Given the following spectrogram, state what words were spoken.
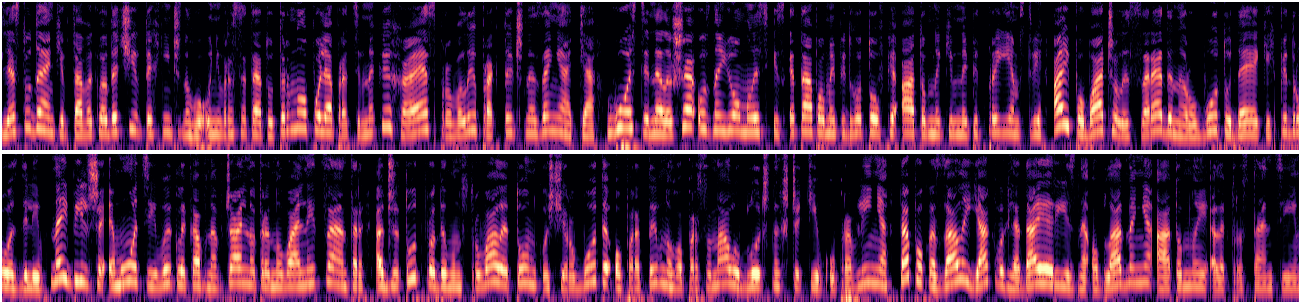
для студентів та викладачів технічного університету Тернополя. Працівники ХАЕС провели практичне заняття. Гості не лише ознайомились із етапами підготовки атомників на підприємстві, а й побачили зсередини роботу деяких підрозділів. Найбільше емоцій викликав навчально-тренувальний центр, адже тут продемонстрували тонкощі роботи оперативного персоналу блочних щитів управління та показали, як виглядає різне обладнання атомної електростанції.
